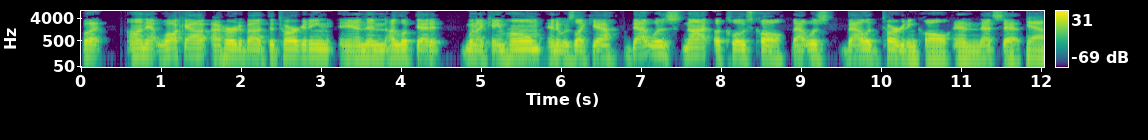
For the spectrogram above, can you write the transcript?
But on that walkout, I heard about the targeting and then I looked at it when I came home and it was like, yeah, that was not a close call. That was valid targeting call and that's sad. Yeah.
